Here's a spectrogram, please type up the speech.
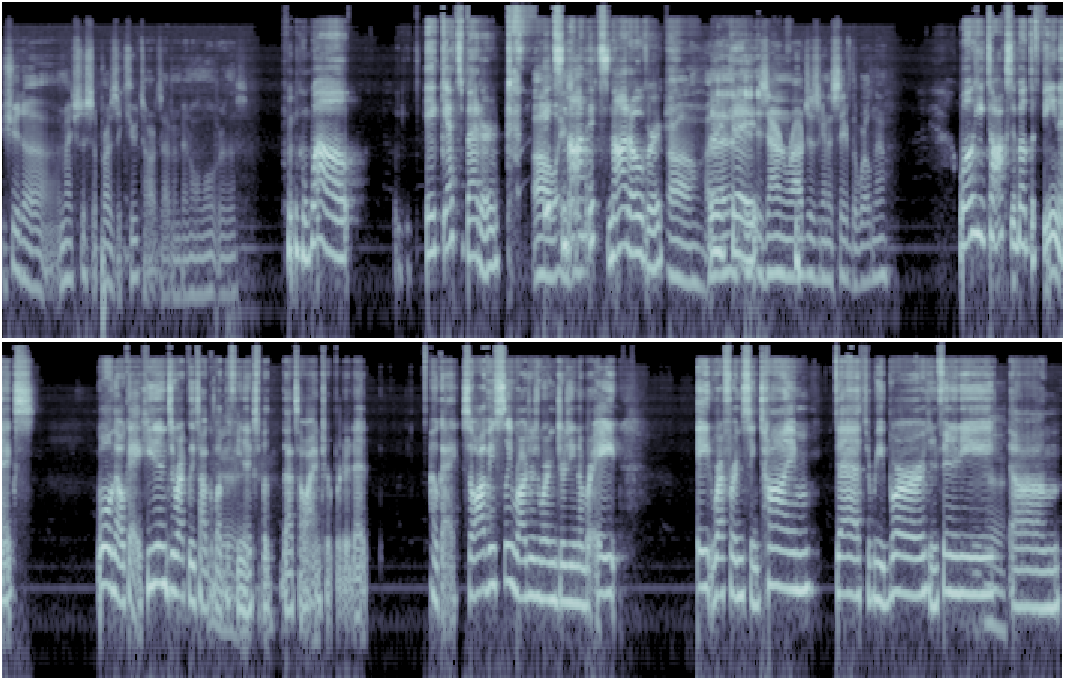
You should. uh I'm actually surprised the Q-tards haven't been all over this. well, it gets better. Oh, it's not It? it's not over. Oh, uh, Okay. is Aaron Rodgers going to save the world now? Well, he talks about the Phoenix. Well, no, okay. He didn't directly talk about the Yeah, Phoenix, but that's how I interpreted it. Okay. So obviously Rodgers wearing jersey number eight. Eight referencing time, death, rebirth, infinity, um,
